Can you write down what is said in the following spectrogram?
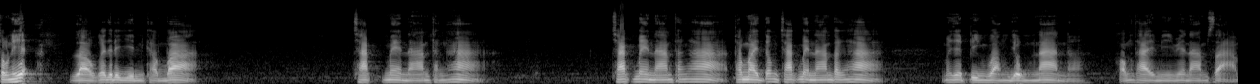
ตรงนี้เราก็จะได้ยินคำว่า ชักแม่น้ำทั้งห้าชักแม่น้ำทั้งห้าทำไมต้องชักแม่น้ำทั้งห้าไม่ใช่ปิงวังยมน่านเนาะของไทยมีแม่น้ำสาม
